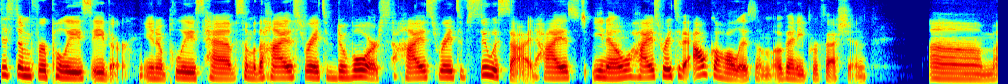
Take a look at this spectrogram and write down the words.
system for police either. You know police have some of the highest rates of divorce highest rates of suicide highest you know highest rates of alcoholism of any profession. Um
